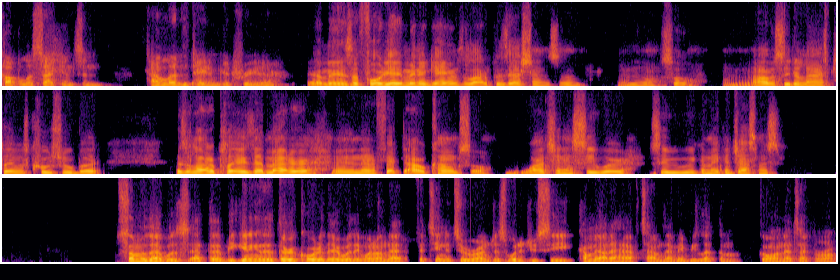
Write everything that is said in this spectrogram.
couple of seconds and kind of letting Tatum get free there? Yeah, I mean, it's a 48 minute game. It's a lot of possessions, and you know, so I mean, obviously the last play was crucial, but there's a lot of plays that matter and that affect the outcome. So watch it and see where see where we can make adjustments. Some of that was at the beginning of the third quarter there where they went on that fifteen to two run. Just what did you see coming out of halftime that maybe let them go on that type of run?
